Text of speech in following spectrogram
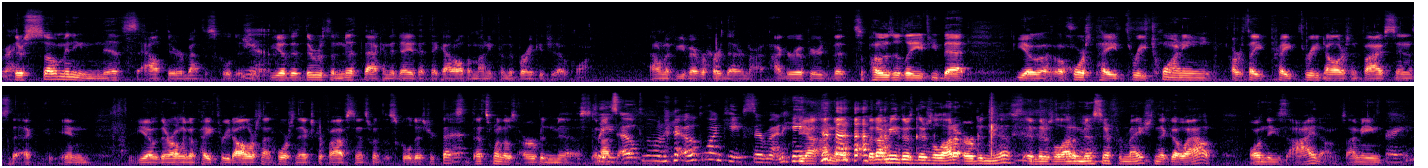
Right. There's so many myths out there about the school district. Yeah. You know, there- there was a myth back in the day that they got all the money from the breakage at Oaklawn. I don't know if you've ever heard that or not. I grew up here, that supposedly if you bet, you know, a, a horse paid three twenty, or they paid three dollars and five cents, the, and, you know, they're only gonna pay three dollars on that horse, and the extra five cents went to the school district. That's, that's one of those urban myths. And I- Please, Oaklawn, Oaklawn keeps their money. yeah, I know. But I mean, there's, there's a lot of urban myths and there's a lot of Mhm. misinformation that go out on these items. I mean, Right.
